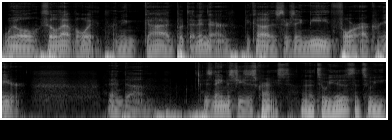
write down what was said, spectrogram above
will fill that void. I mean, God put that in there because there's a need for our Creator. And um, His name is Jesus Christ. And that's who He is. That's who He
